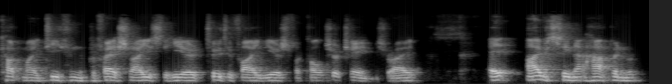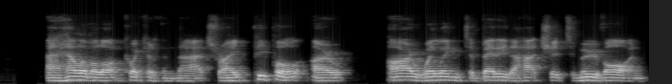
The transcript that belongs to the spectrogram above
cut my teeth in the profession, I used to hear two to five years for culture change. Right? It, I've seen it happen a hell of a lot quicker than that. Right? People are are willing to bury the hatchet to move on.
